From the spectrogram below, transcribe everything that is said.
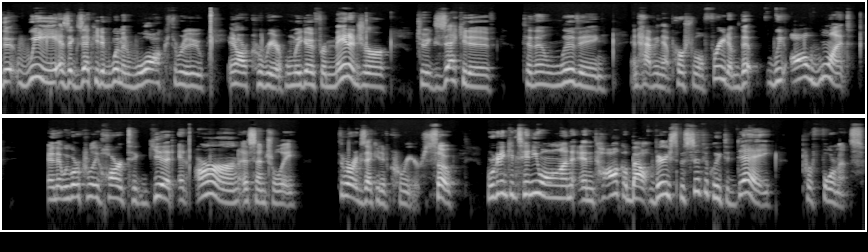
that we as executive women walk through in our career when we go from manager to executive to then living and having that personal freedom that we all want and that we work really hard to get and earn essentially through our executive careers. So, we're going to continue on and talk about very specifically today performance.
